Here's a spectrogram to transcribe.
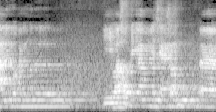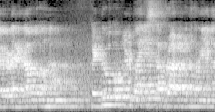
ആദ്യം തുടങ്ങുന്നത് ഈ വാസ്കോഡിഗാമിന് ശേഷം ഇവിടെ രണ്ടാമത് വന്ന പെഡ്രോ അഡ്വാനിസ് അബ്രാഡ് എന്ന് പറയുന്ന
